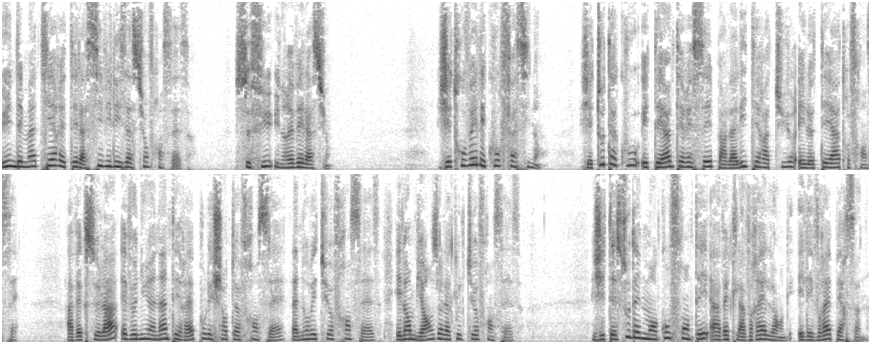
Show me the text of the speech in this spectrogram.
Une des matières était la civilisation française. Ce fut une révélation. J'ai trouvé les cours fascinants. J'ai tout à coup été intéressé par la littérature et le théâtre français. Avec cela est venu un intérêt pour les chanteurs français, la nourriture française et l'ambiance de la culture française. J'étais soudainement confronté avec la vraie langue et les vraies personnes.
